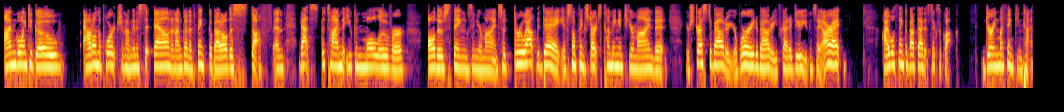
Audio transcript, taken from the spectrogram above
i'm going to go out on the porch and I'm going to sit down and I'm going to think about all this stuff. And that's the time that you can mull over all those things in your mind. So, throughout the day, if something starts coming into your mind that you're stressed about or you're worried about or you've got to do, you can say, All right, I will think about that at six o'clock. during my thinking time.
